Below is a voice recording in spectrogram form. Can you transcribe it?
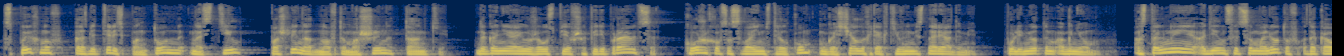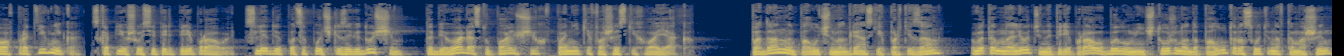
Вспыхнув, разлетелись понтонны, настил, пошли на дно автомашины, танки. Догоняя уже успевших переправиться, Кожухов со своим стрелком угощал их реактивными снарядами, пулеметным огнем. Остальные 11 самолетов, атаковав противника, скопившегося перед переправой, следуя по цепочке за ведущим, добивали отступающих в панике фашистских вояк. По данным, полученным от брянских партизан, в этом налете на переправу было уничтожено до полутора сотен автомашин,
